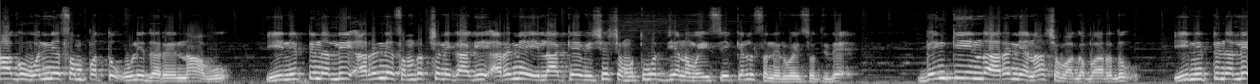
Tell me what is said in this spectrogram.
ಹಾಗೂ ವನ್ಯ ಸಂಪತ್ತು ಉಳಿದರೆ ನಾವು ಈ ನಿಟ್ಟಿನಲ್ಲಿ ಅರಣ್ಯ ಸಂರಕ್ಷಣೆಗಾಗಿ ಅರಣ್ಯ ಇಲಾಖೆ ವಿಶೇಷ ಮುತುವರ್ಜಿಯನ್ನು ವಹಿಸಿ ಕೆಲಸ ನಿರ್ವಹಿಸುತ್ತಿದೆ. ಬೆಂಕಿಯಿಂದ ಅರಣ್ಯ ನಾಶವಾಗಬಾರದು. ಈ ನಿಟ್ಟಿನಲ್ಲಿ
